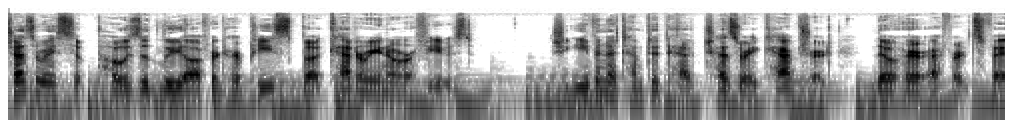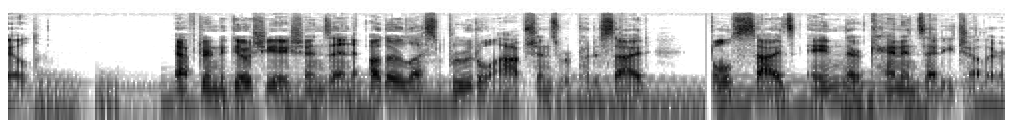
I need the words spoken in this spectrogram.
Cesare supposedly offered her peace, but Caterina refused. She even attempted to have Cesare captured, though her efforts failed. After negotiations and other less brutal options were put aside, both sides aimed their cannons at each other.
